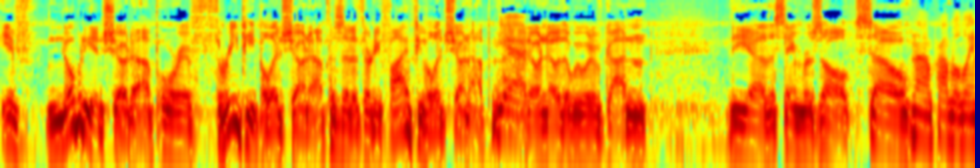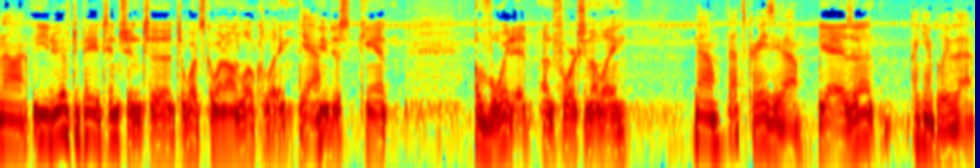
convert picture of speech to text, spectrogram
if nobody had showed up, or if three people had shown up instead of thirty-five people had shown up, I- I, don't know that we would have gotten the uh, the same result. So No, probably not. you do have to pay attention to, to what's going on locally. Yeah. you just can't avoid it, unfortunately. No, that's crazy though. Yeah, isn't it? I can't believe that.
